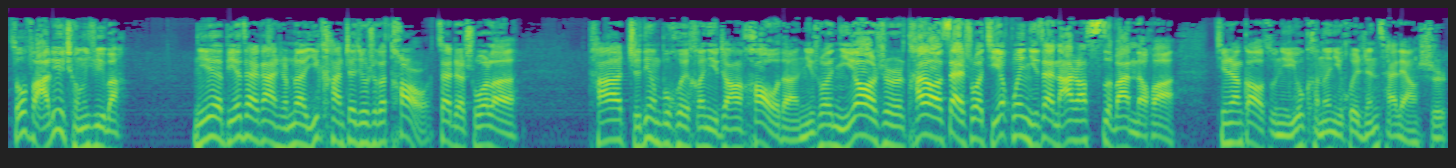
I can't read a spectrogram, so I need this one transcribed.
走法律程序吧。你也别再干什么了，一看这就是个套儿再者说了，他指定不会和你这样耗的。你说你要是他要再说结婚，你再拿上四万的话，金山告诉你，有可能你会人财两失。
